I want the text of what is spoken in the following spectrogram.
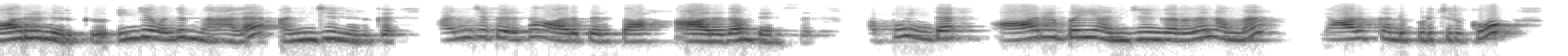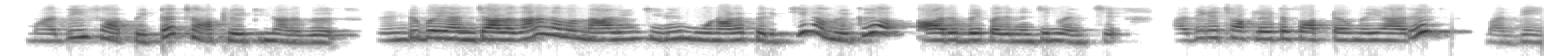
ஆறுன்னு இருக்கு. இங்க வந்து மேல அஞ்சுன்னு இருக்கு. அஞ்சு பெருசா ஆறு பெருசா? ஆறு தான் பெருசு. அப்போ இந்த ஆறு பை அஞ்சுங்கிறத நம்ம யாருக்கு கண்டுபிடிச்சிருக்கோம்? மதி சாப்பிட்ட சாக்லேட்டின் அளவு. ரெண்டு பை அஞ்சால தானே நம்ம மேலேயும் கீழே மூணால பெருக்கி நம்மளுக்கு ஆறு பை பதினஞ்சுன்னு வந்துச்சு. அதிக சாக்லேட்டை சாப்பிட்டவங்க யாரு? மதி.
